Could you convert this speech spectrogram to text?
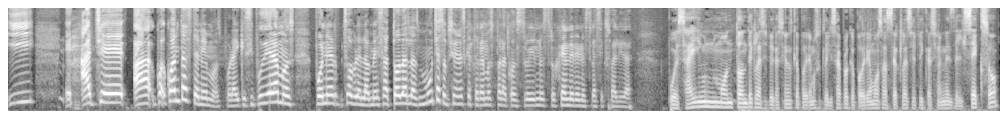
I, eh, H, A, ¿cuántas tenemos por ahí? Que si pudiéramos poner sobre la mesa todas las muchas opciones que tenemos para construir nuestro género y nuestra sexualidad pues hay un montón de clasificaciones que podríamos utilizar porque podríamos hacer clasificaciones del sexo,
